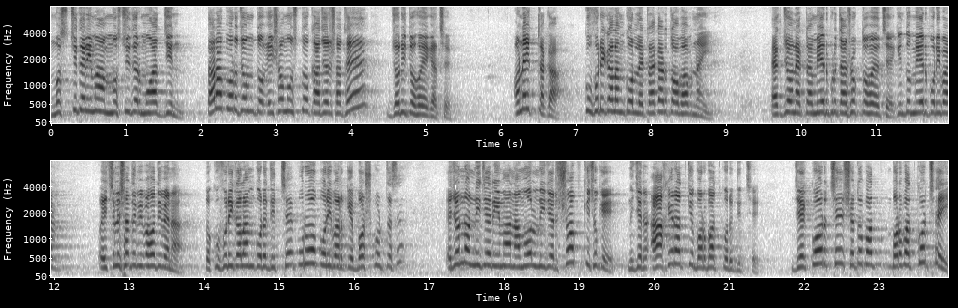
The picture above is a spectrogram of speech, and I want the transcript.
মসজিদের ইমাম, মসজিদের মুয়াজ্জিন, তারা পর্যন্ত এই সমস্ত কাজের সাথে জড়িত হয়ে গেছে। অনেক টাকা কুফুরি কালাম করলে টাকার তো অভাব নাই। একজন একটা মেয়ের প্রতি আসক্ত হয়েছে, কিন্তু মেয়ের পরিবার ওই ছেলের সাথে বিবাহ দিবে না। তো কুফুরি কালাম করে দিচ্ছে, পুরো পরিবারকে বশ করতেছে। এজন্য নিজের ইমান আমল, নিজের সব কিছুকে নিজের আখেরাতকে বরবাদ করে দিচ্ছে। যে করছে, সে তো বরবাদ করছেই।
